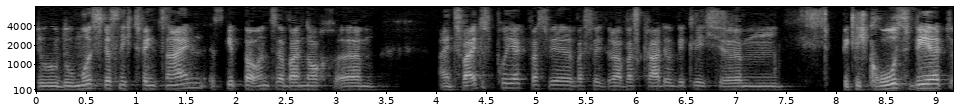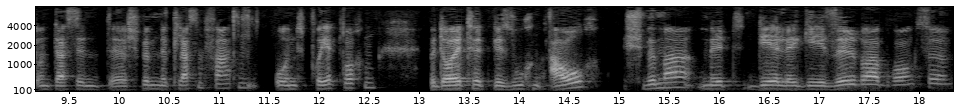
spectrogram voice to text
Du, du musst das nicht zwingend sein. Es gibt bei uns aber noch ähm, ein zweites Projekt, was wir, was wir was gerade wirklich, ähm, wirklich groß wird, und das sind äh, schwimmende Klassenfahrten und Projektwochen. Bedeutet, wir suchen auch Schwimmer mit DLG Silber, Bronze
